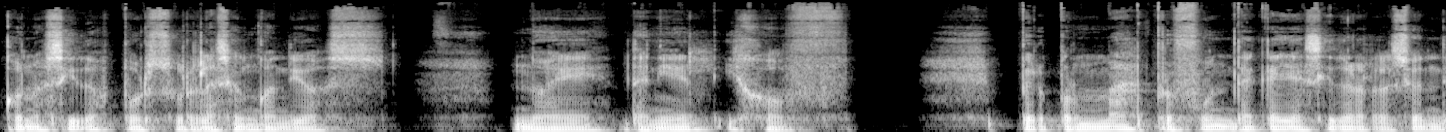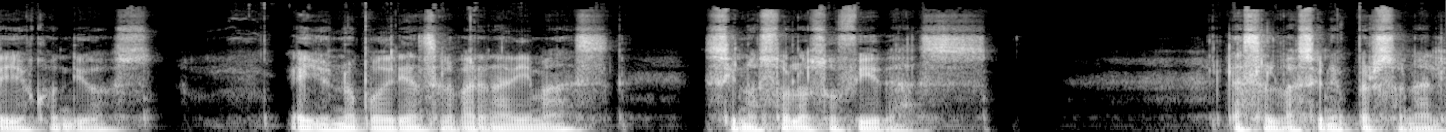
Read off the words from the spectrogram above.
conocidos por su relación con Dios, Noé, Daniel y Job. Pero por más profunda que haya sido la relación de ellos con Dios, ellos no podrían salvar a nadie más, sino solo sus vidas. La salvación es personal.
